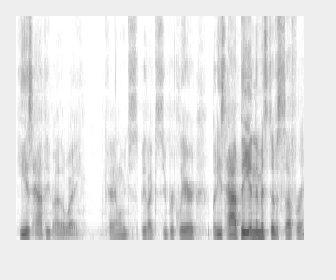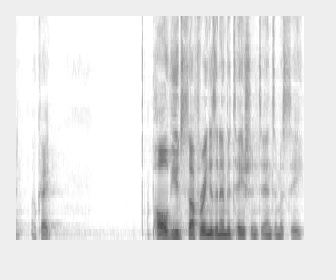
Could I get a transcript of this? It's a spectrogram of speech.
He is happy, by the way. Okay, let me just be like super clear. But he's happy in the midst of his suffering. Okay. Paul viewed suffering as an invitation to intimacy.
